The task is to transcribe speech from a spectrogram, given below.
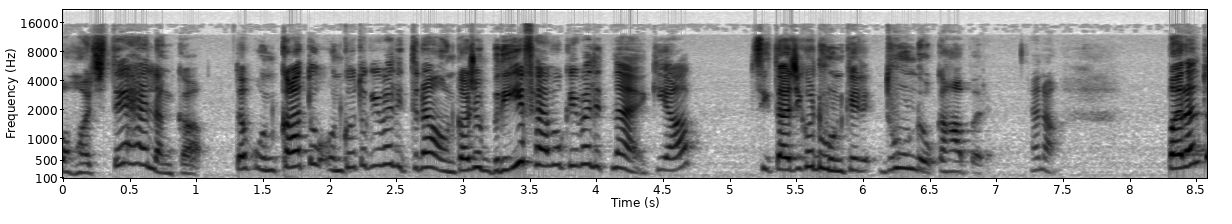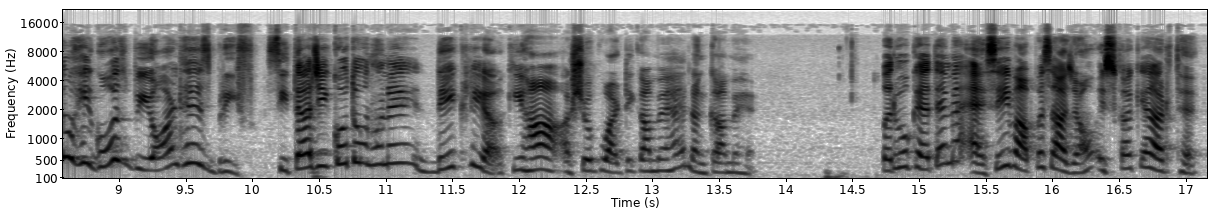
पहुँचते हैं लंका तब उनका तो उनको तो केवल इतना, उनका जो ब्रीफ है वो केवल इतना है कि आप सीता जी को ढूंढ के, ढूंढो कहाँ पर है है ना? परंतु he goes beyond his brief Sita ji को तो उन्होंने देख लिया कि हाँ अशोक वाटिका में है, लंका में है। पर वो कहते हैं, मैं ऐसे ही वापस आ जाऊँ, इसका क्या अर्थ है?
